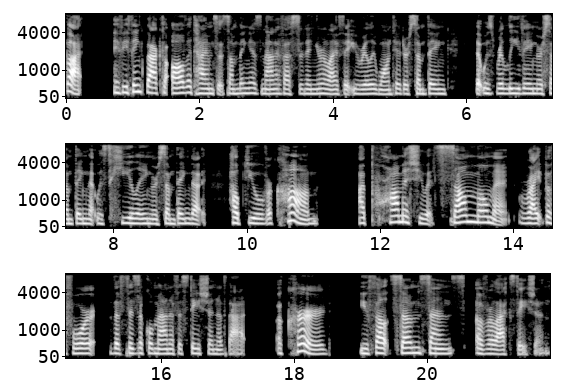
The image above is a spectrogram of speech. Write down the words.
But if you think back to all the times that something is manifested in your life that you really wanted, or something that was relieving, or something that was healing, or something that helped you overcome, I promise you, at some moment right before the physical manifestation of that occurred, you felt some sense of relaxation,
